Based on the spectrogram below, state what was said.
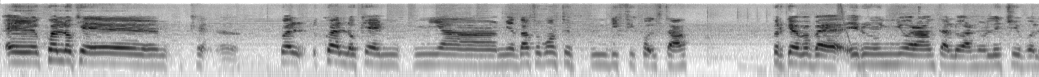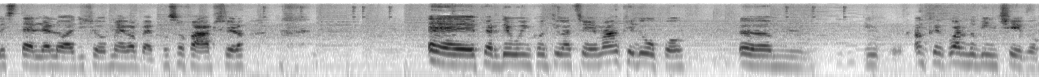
è quello che, che uh, quel, quello che mi ha, mi ha dato molte difficoltà perché vabbè ero ignorante allora non leggevo le stelle allora dicevo ma vabbè posso farcela e perdevo in continuazione, ma anche dopo, um, in, anche quando vincevo.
